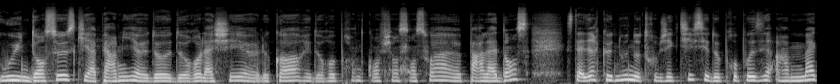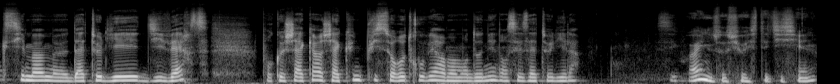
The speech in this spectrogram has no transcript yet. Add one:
ou une danseuse qui a permis euh, de, de, relâcher le corps et de reprendre confiance en soi par la danse. C'est-à-dire que nous, notre objectif, c'est de proposer un maximum d'ateliers divers pour que chacun, chacune puisse se retrouver à un moment donné dans ces ateliers-là. C'est quoi une socio-esthéticienne?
